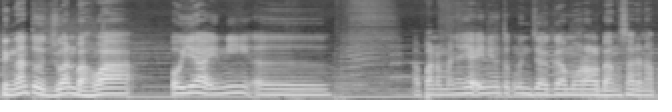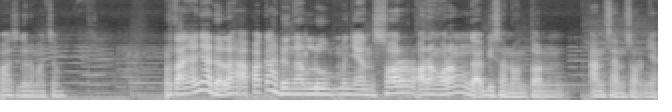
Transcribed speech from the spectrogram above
dengan tujuan bahwa oh ya ini eh, apa namanya ya ini untuk menjaga moral bangsa dan apa segala macam. Pertanyaannya adalah apakah dengan lu menyensor orang-orang nggak bisa nonton unsensornya?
